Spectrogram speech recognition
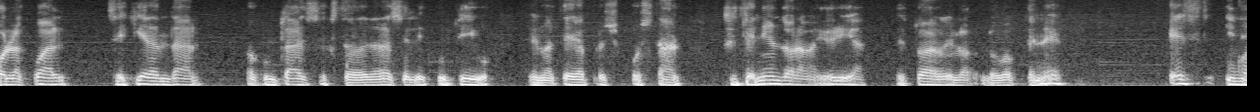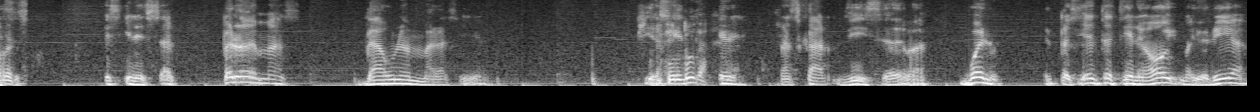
por la cual se quieran dar facultades extraordinarias al Ejecutivo en materia presupuestal, si teniendo la mayoría de todo lo, lo va a obtener. Es innecesario, es innecesario. Pero además da una mala señal. Sin duda. Quiere rascar, dice además, bueno, el presidente tiene hoy mayoría,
